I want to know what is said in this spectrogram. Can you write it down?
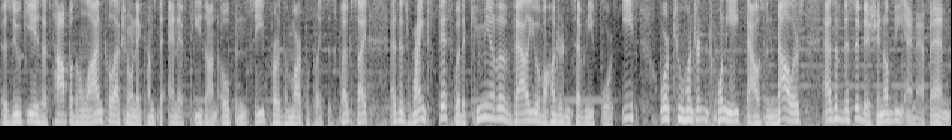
Azuki is a top of the line collection when it comes to NFTs on OpenSea, per the marketplace's website, as it's ranked fifth with a cumulative value of 174 ETH or $228,000 as of this edition of the NFN.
